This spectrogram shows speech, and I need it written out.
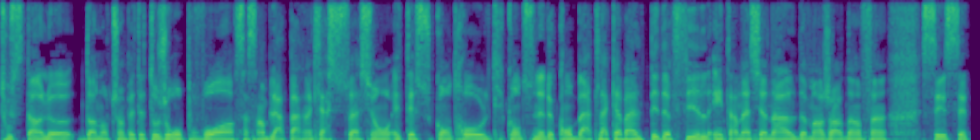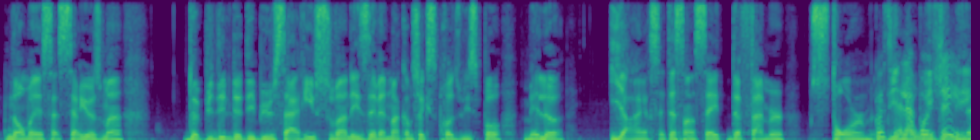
tout ce temps-là, Donald Trump était toujours au pouvoir. Ça semblait apparent que la situation était sous contrôle, qu'il continuait de combattre la pédophile internationale de mangeurs d'enfants. C'est cette non, mais sérieusement, depuis le début, ça arrive souvent des événements comme ça qui se produisent pas. Mais là, hier, c'était censé être The Fameux Storm, ouais, The Awakening.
